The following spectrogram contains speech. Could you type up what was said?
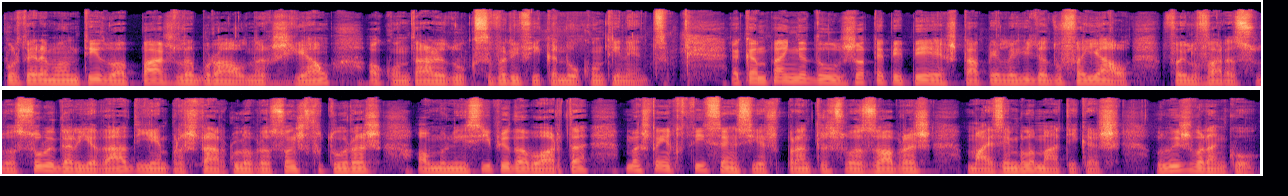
por terem mantido a paz laboral na região, ao contrário do que se verifica no continente. A campanha do JPP está pela Ilha do Faial. Foi levar a sua solidariedade e emprestar colaborações futuras ao município da Horta, mas tem reticências perante as suas obras mais emblemáticas. Luís Branco.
